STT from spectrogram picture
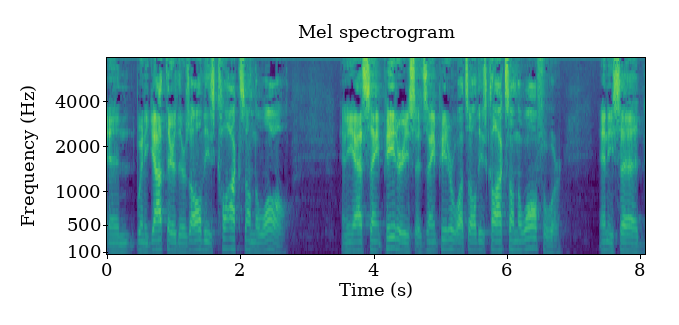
and when he got there, there's all these clocks on the wall. And he asked St. Peter, he said, St. Peter, what's all these clocks on the wall for? And he said,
